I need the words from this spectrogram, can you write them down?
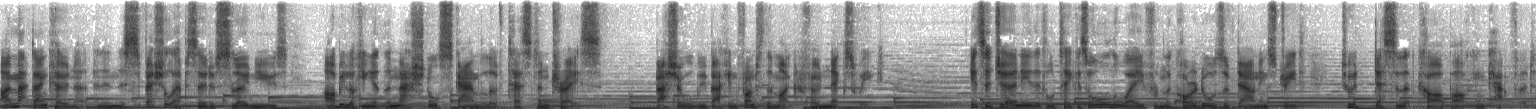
I'm Matt d'Ancona, and in this special episode of Slow News, I'll be looking at the national scandal of test and trace. Basia will be back in front of the microphone next week. It's a journey that'll take us all the way from the corridors of Downing Street to a desolate car park in Catford.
